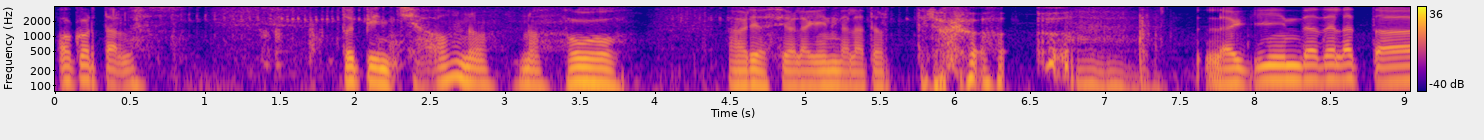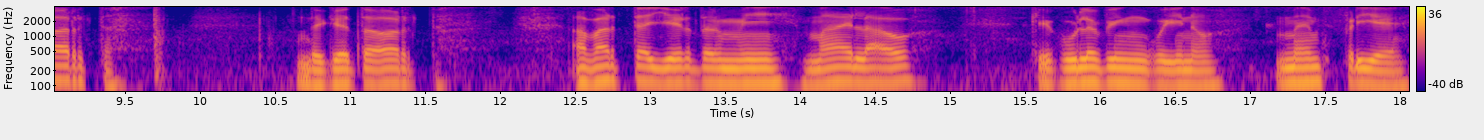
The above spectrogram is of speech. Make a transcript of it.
o cortarlas. ¿Estoy pinchado? No, no. Uh, habría sido la guinda de la torta, loco. La guinda de la torta. ¿De qué torta? Aparte ayer dormí más helado que culo pingüino. Me enfrié.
